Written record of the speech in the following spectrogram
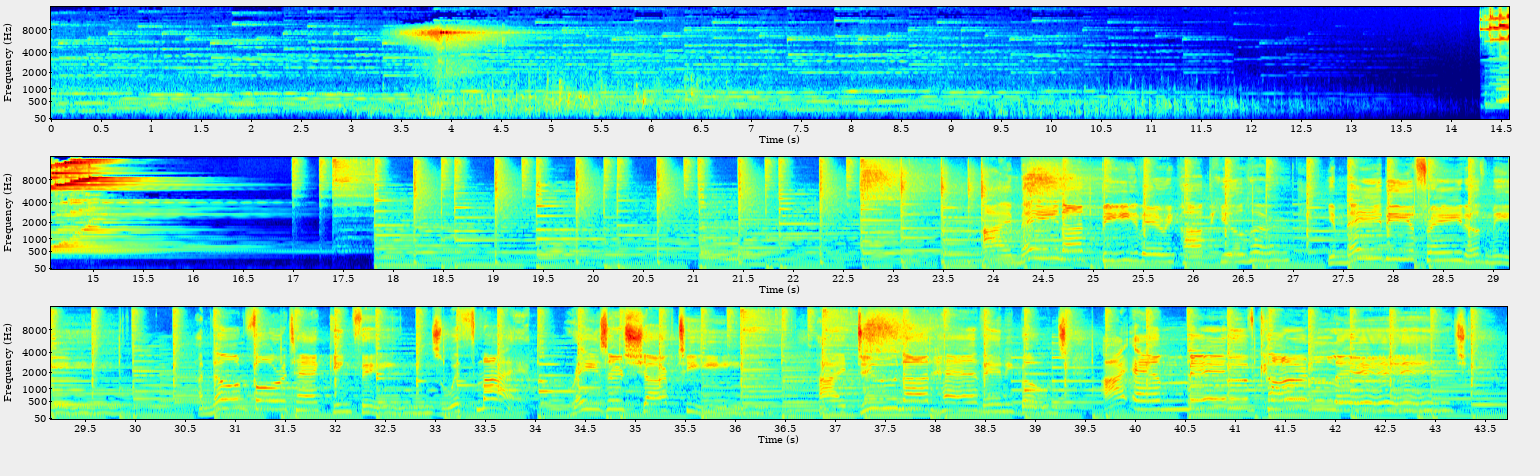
I do not have any bones, I am made of cartilage.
